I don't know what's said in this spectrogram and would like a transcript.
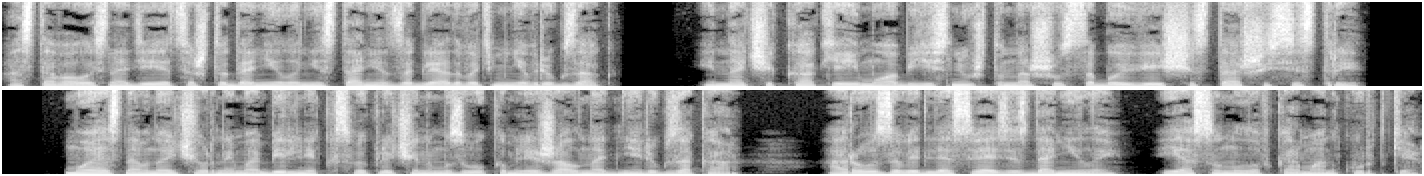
Оставалось надеяться, что Данила не станет заглядывать мне в рюкзак. Иначе как я ему объясню, что ношу с собой вещи старшей сестры? Мой основной черный мобильник с выключенным звуком лежал на дне рюкзака, а розовый для связи с Данилой я сунула в карман куртки.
